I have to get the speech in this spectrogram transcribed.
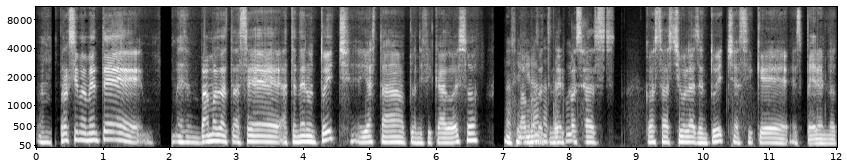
mm, próximamente Vamos a, hacer, a tener un Twitch, ya está planificado eso. Vamos a tener cosas, cosas chulas en Twitch, así que espérenlo.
